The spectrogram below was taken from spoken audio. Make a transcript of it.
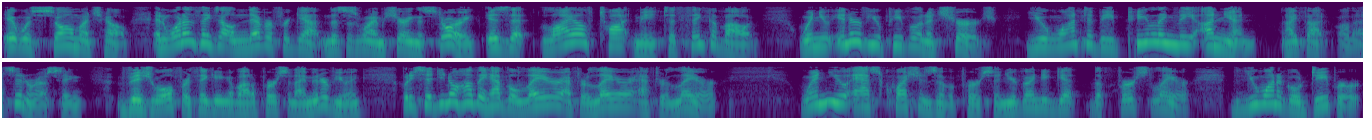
It was so much help. And one of the things I'll never forget, and this is why I'm sharing this story, is that Lyle taught me to think about when you interview people in a church, you want to be peeling the onion. I thought, well, that's interesting visual for thinking about a person I'm interviewing. But he said, you know how they have the layer after layer after layer when you ask questions of a person, you're going to get the first layer. You want to go deeper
